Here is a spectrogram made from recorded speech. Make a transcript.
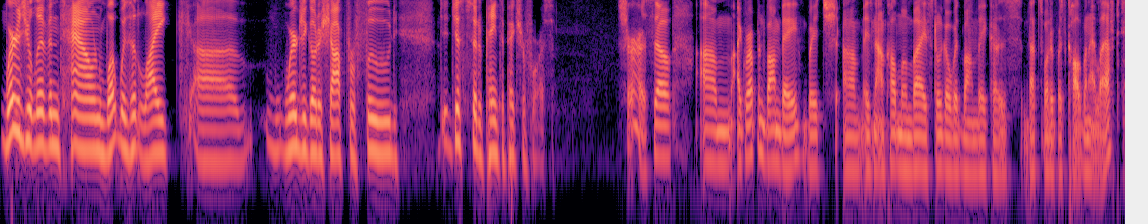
where did you live in town? What was it like? Uh, where'd you go to shop for food? Just sort of paint the picture for us. Sure. So, um, I grew up in Bombay, which um, is now called Mumbai. I still go with Bombay because that's what it was called when I left.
